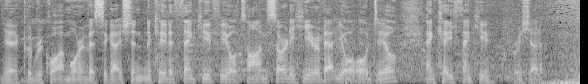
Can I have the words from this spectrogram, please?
Yeah, could require more investigation. Nikita, thank you for your time. Sorry to hear about your ordeal. And Keith, thank you. Appreciate it.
